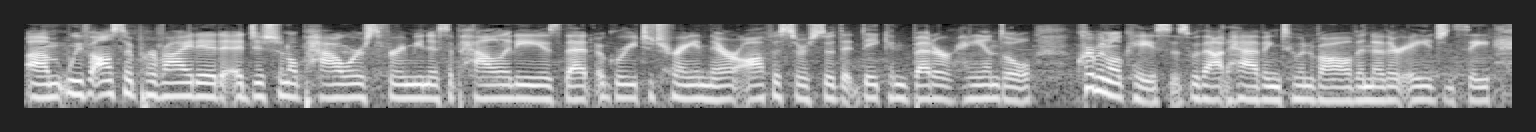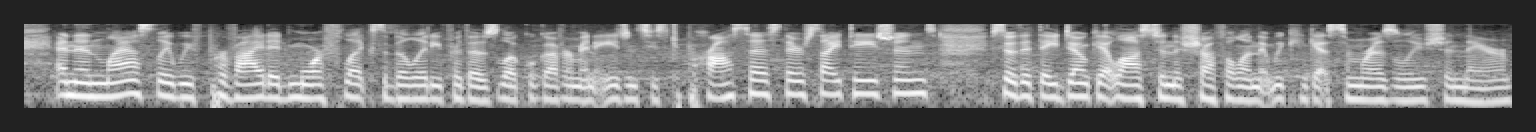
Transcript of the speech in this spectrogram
Um, we've also provided additional powers for municipalities that agree to train their officers so that they can better handle criminal cases without having to involve another agency. And then lastly, we've provided more flexibility for those local government agencies to process their citations so that they don't get lost in the shuffle and that we can get some resolution there.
